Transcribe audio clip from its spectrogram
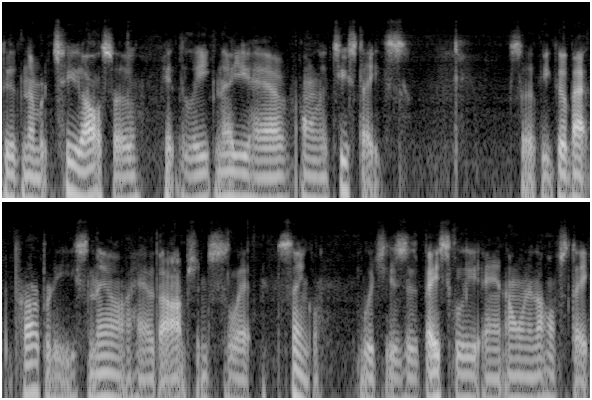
Do the number 2 also, hit delete, now you have only two states. So if you go back to properties, now I have the option to select single, which is basically an on and off state.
